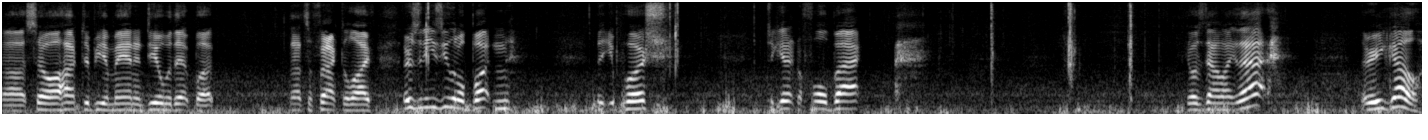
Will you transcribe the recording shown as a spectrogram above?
Uh, so I'll have to be a man and deal with it, but that's a fact of life. There's an easy little button that you push to get it to fold back. Goes down like that. There you go.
